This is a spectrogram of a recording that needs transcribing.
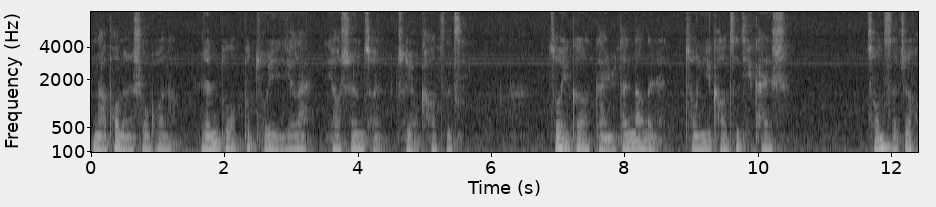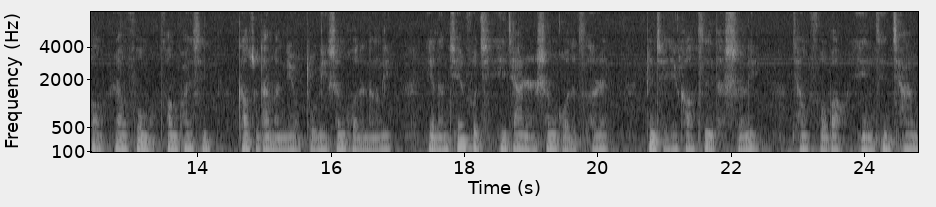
拿破仑说过呢：“人多不足以依赖，要生存只有靠自己。”做一个敢于担当的人，从依靠自己开始。从此之后，让父母放宽心，告诉他们你有独立生活的能力，也能肩负起一家人生活的责任，并且依靠自己的实力。将福报引进家门。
